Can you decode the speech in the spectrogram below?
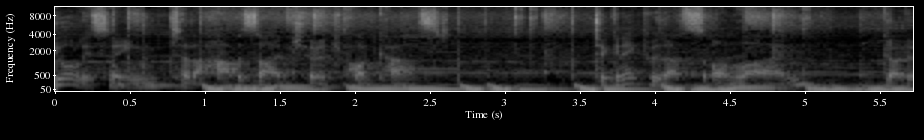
You're listening to the Harborside Church podcast. To connect with us online, go to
